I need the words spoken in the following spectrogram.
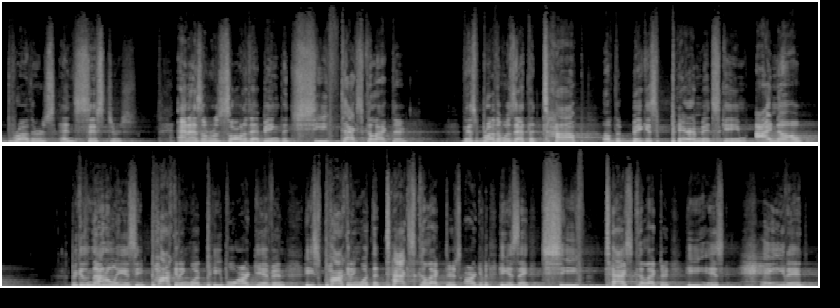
brothers and sisters. And as a result of that, being the chief tax collector, this brother was at the top of the biggest pyramid scheme I know. Because not only is he pocketing what people are given, he's pocketing what the tax collectors are given. He is a chief tax collector. He is hated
